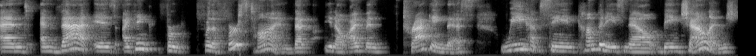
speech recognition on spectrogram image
And and that is i think for for the first time that you know i've been tracking this we have seen companies now being challenged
